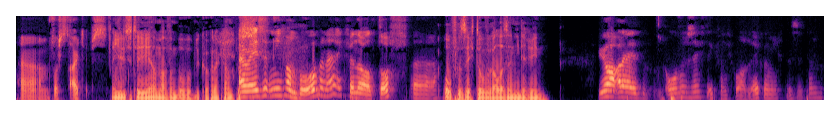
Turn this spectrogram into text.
ehm voor start-ups. En jullie zitten helemaal van boven op de Corda Campus. En wij zitten hier van boven, hè. Ik vind dat wel tof. Eh Overzicht over alles en iedereen. ja, allee, overzicht. Ik vind het gewoon leuk om hier te zitten.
